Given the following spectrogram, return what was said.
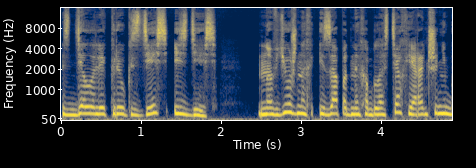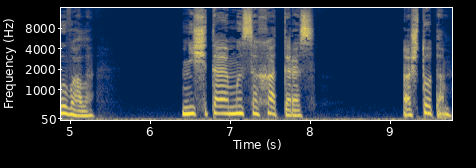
Сделали крюк здесь и здесь, но в южных и западных областях я раньше не бывала. Не считая мыса Хаттерас. А что там?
